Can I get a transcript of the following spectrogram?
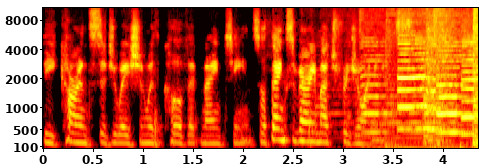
the current situation with COVID 19. So, thanks very much for joining us.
